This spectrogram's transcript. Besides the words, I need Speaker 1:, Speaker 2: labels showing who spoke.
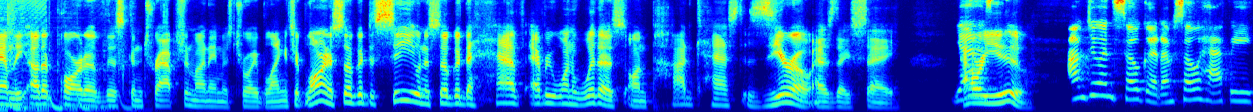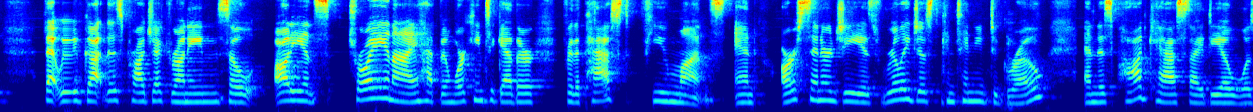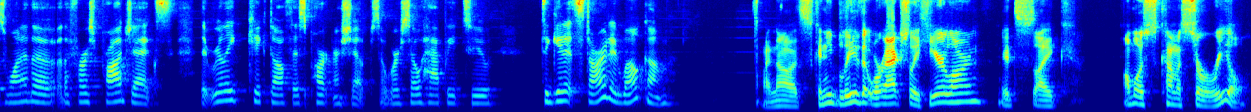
Speaker 1: I am the other part of this contraption. My name is Troy Blankenship. Lauren, it's so good to see you, and it's so good to have everyone with us on podcast zero, as they say. Yes, How are you?
Speaker 2: I'm doing so good. I'm so happy that we've got this project running. So, audience, Troy and I have been working together for the past few months, and our synergy is really just continued to grow. And this podcast idea was one of the, the first projects that really kicked off this partnership. So, we're so happy to to get it started. Welcome.
Speaker 1: I know it's. Can you believe that we're actually here, Lauren? It's like almost kind of surreal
